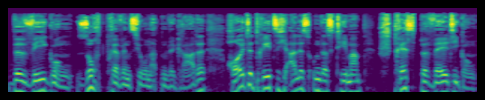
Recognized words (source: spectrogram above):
Bewegung, Suchtprävention hatten wir gerade. Heute dreht sich alles um das Thema Stressbewältigung.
